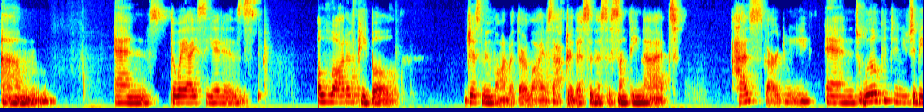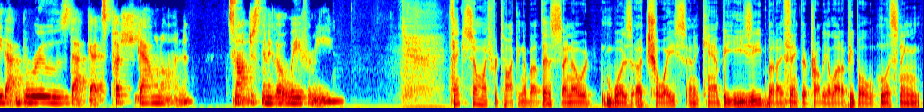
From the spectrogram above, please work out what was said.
Um, and the way I see it is a lot of people just move on with their lives after this. And this is something that has scarred me and will continue to be that bruise that gets pushed down on. It's not just going to go away for me. Thank you so much for talking about this. I know it was a choice and it can't be easy, but I think there are probably a lot of people listening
